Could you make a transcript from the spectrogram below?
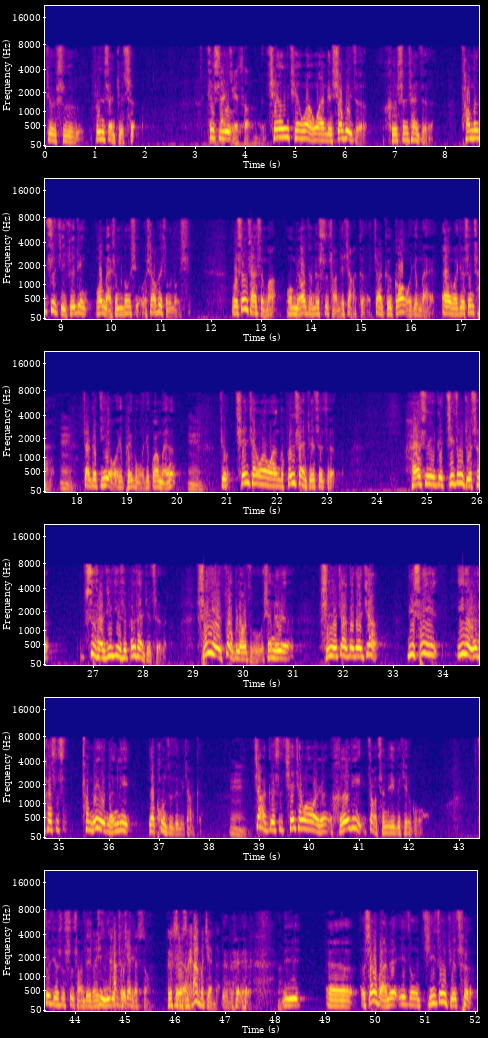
就是分散决策，就是决策，千千万万的消费者和生产者。他们自己决定我买什么东西，我消费什么东西。我生产什么，我瞄准的市场的价格，价格高我就买，哎，我就生产，嗯，价格低我就赔本，我就关门，嗯，就千千万万个分散决策者，还是一个集中决策，市场经济是分散决策的，谁也做不了主。现在石油价格在降，你谁一个人他是他没有能力来控制这个价格。嗯，价格是千千万万人合力造成的一个结果，这就是市场的第一个看不见的手，这个手是看不见的。对对，你呃相反的一种集中决策，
